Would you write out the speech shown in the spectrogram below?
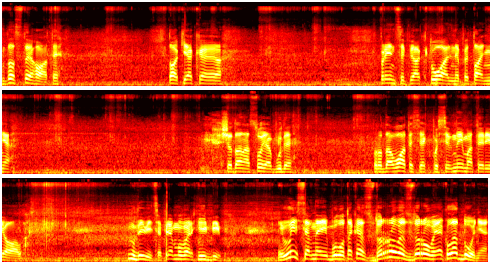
достигати. Так як е, в принципі актуальне питання, що дана соя буде продаватися як посівний матеріал. Ну дивіться, прямо верхній бів. І листя в неї було таке здорове-здорове, як ладоня.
